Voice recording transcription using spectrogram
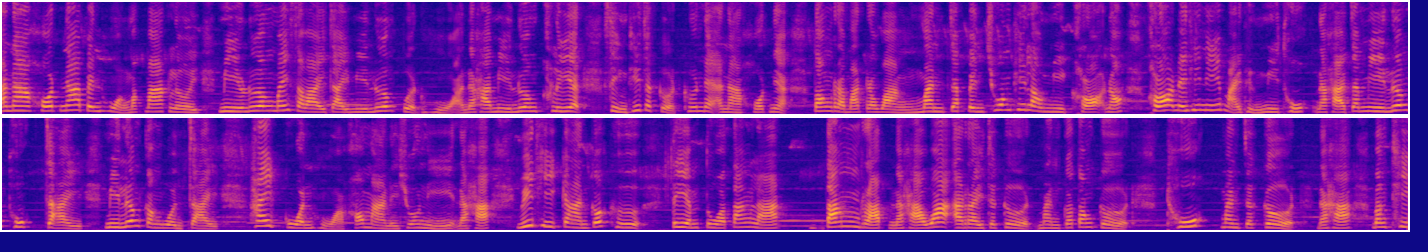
อนาคตน่าเป็นห่วงมากๆเลย มีเรื่องไม่สบายใจมีเรื่องเปิดหัวนะคะ มีเรื่องเครียด สิ่งที่จะเกิดขึ้นในอนาคตเนี่ยต้องระมัดระวังมันจะเป็นช่วงที่เรามีเคราะห์เนาะเคราะห์ในที่นี้หมายถึงมีทุกข์นะคะ จะมีเรื่องทุกข์ใจ มีเรื่องกังวลใจ ให้กวนหัวเข้ามาในช่วงนี้นะคะ วิธีีการก็คือเตรียมตัวตั้งรักตั้งรับนะคะว่าอะไรจะเกิดมันก็ต้องเกิด ทุกมันจะเกิดนะคะ บางที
